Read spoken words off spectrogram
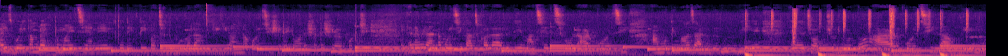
Guys welcome back to my channel তো দেখতেই পাচ্ছ, দুপুরবেলা আমি কী কী রান্না করেছি সেটাই তোমাদের সাথে শেয়ার করছি। এখানে আমি রান্না করেছি কাঁচকলা, আলু দিয়ে মাছের ঝোল, আর করেছি আমুদি মাছ, আলু বেগুন দিয়ে চচ্চড়ি মতো, আর করেছি লাউ দিয়ে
